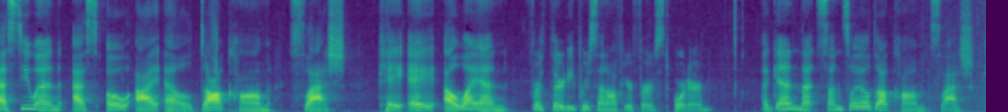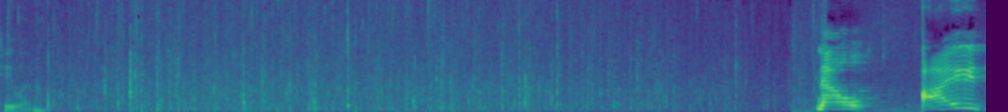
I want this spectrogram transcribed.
S-U-N-S-O-I-L dot com slash K-A-L-Y-N for 30% off your first order. Again, that's sunsoil.com slash Kalyn. Now, I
